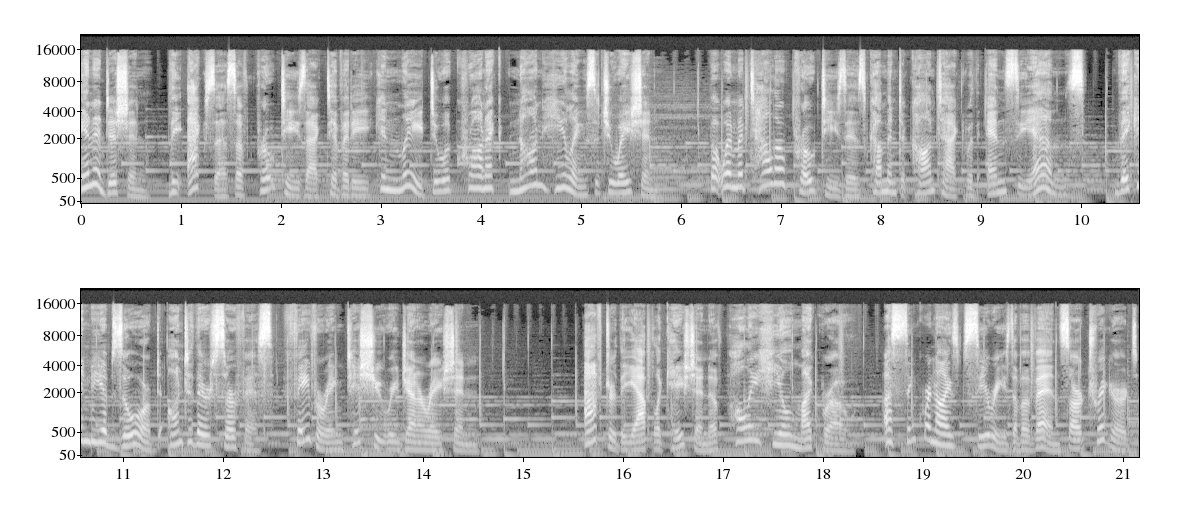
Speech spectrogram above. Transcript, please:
In addition, the excess of protease activity can lead to a chronic non-healing situation. But when metalloproteases come into contact with NCMs, they can be absorbed onto their surface, favoring tissue regeneration. After the application of Polyheal Micro, a synchronized series of events are triggered,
